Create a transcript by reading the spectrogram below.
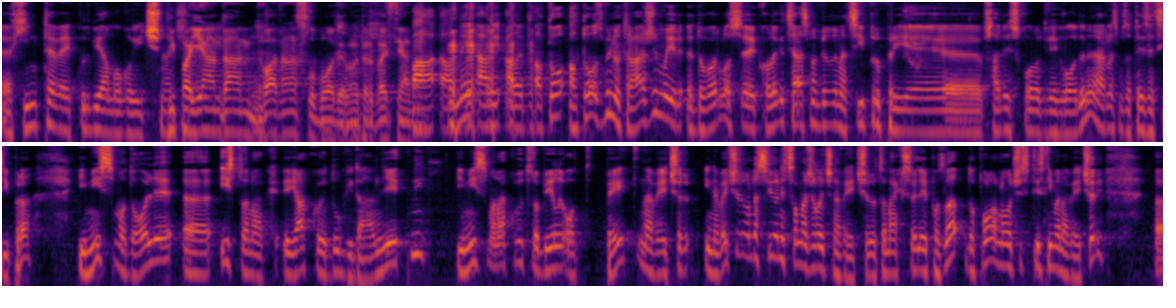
e, hinteve kud bi ja mogao ići. Znači, Tipa jedan dan, dva dana slobode unutar 21 dana. Pa, ali ne, ali, ali, ali, to, ali to ozbiljno tražimo jer dogodilo se, kolegica ja smo bili na Cipru prije, e, sad je skoro dvije godine, radili smo za teze Cipra i mi smo dolje, e, isto onak, jako je dugi dan ljetni i mi smo onako jutro bili od pet na večer i na večer onda svi oni s vama žele ići na večer, to onak sve lijepo zla, do pola noći si ti s njima na večeri, uh,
